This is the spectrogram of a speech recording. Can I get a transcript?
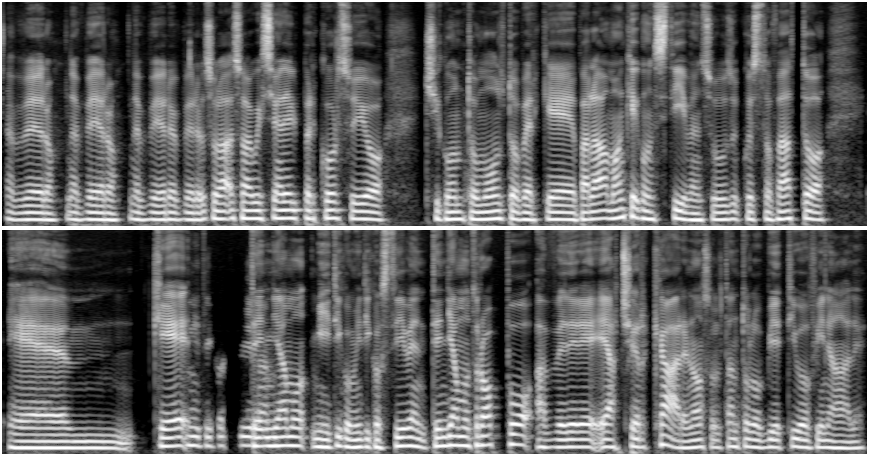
È vero, è vero, è vero, è vero. Sulla, sulla, questione del percorso io ci conto molto perché parlavamo anche con Steven su, su questo fatto ehm, che mitico tendiamo, mitico, mitico Steven, tendiamo troppo a vedere e a cercare no? soltanto l'obiettivo finale.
